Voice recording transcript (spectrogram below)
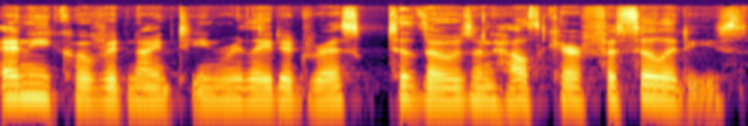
any COVID 19 related risk to those in healthcare facilities.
